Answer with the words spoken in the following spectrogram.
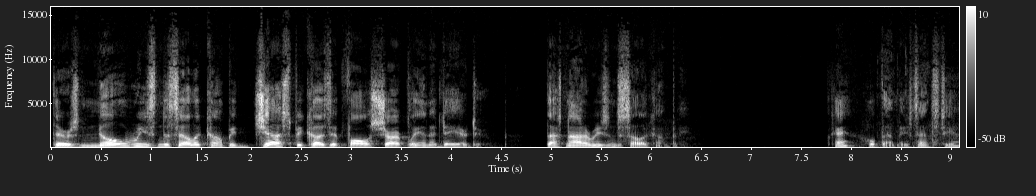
there's no reason to sell a company just because it falls sharply in a day or two. That's not a reason to sell a company. Okay, hope that makes sense to you.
